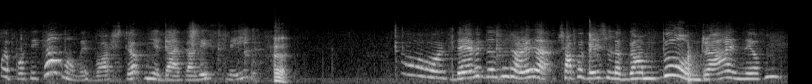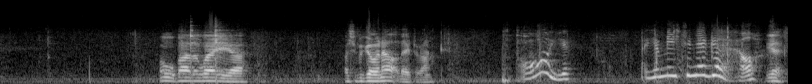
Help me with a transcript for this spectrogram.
We'll put it on when we've washed up and your dad's on his sleep. Huh. Oh, if David doesn't hurry, that chop of his will have gone bone dry in the oven. Oh, by the way, uh, I should be going out later on. Oh, you... Are you meeting a girl? Yes.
